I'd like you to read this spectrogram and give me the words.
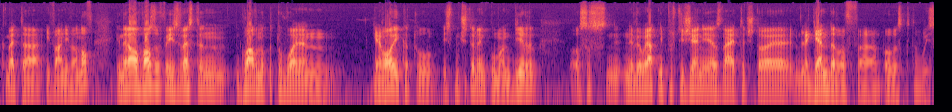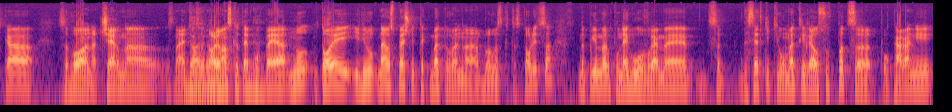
кмета Иван Иванов. Генерал Вазов е известен главно като военен герой, като изключителен командир, с невероятни постижения. Знаете, че той е легенда в българската войска, завоя на Черна, знаете Дойран. за Дойранската епопея, да. но той е един от най-успешните кметове на българската столица. Например, по негово време са десетки километри релсов път са прокарани,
